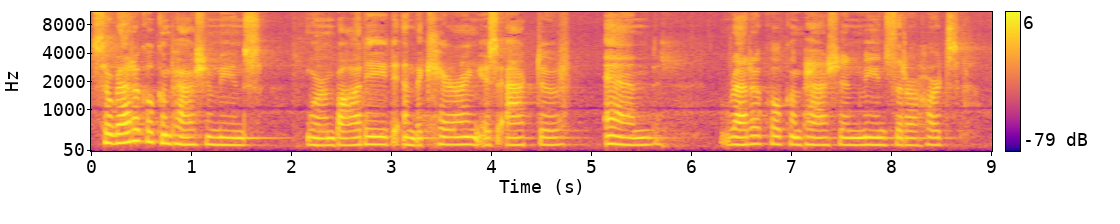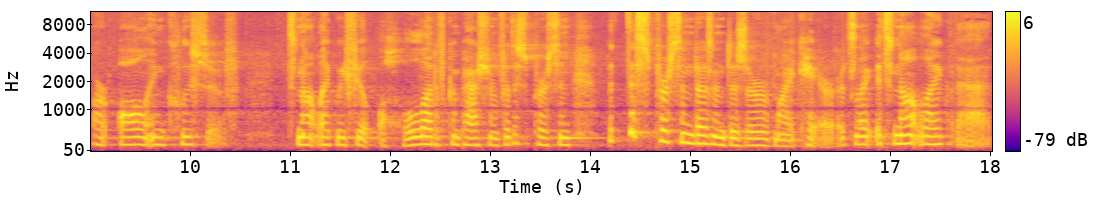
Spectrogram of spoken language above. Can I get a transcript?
So, radical compassion means we're embodied and the caring is active, and radical compassion means that our hearts are all inclusive. It's not like we feel a whole lot of compassion for this person, but this person doesn't deserve my care. It's like it's not like that.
